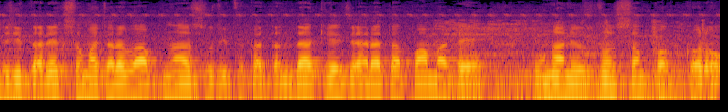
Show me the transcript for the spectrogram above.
જેથી દરેક સમાચાર હવે આપના સુધી તથા ધંધાકીય જાહેરાત આપવા માટે ઉના ન્યૂઝનો સંપર્ક કરો.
